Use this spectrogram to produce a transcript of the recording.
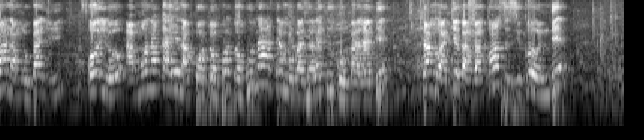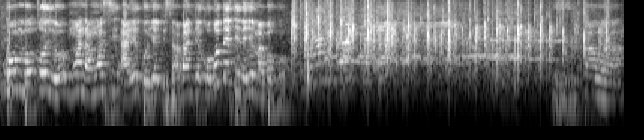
mwana mobali oyo amonaka ye na potopoto kuna ntango bazalaki kobalade ntango ake bavacance sikoyo nde nkombo oyo mwana mwasi aye koyebisa. Bandeko bobetele ye maboko. Sikawa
